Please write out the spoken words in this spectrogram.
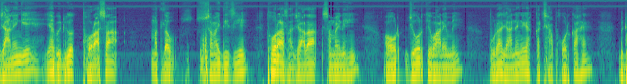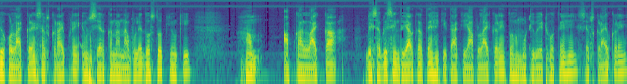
जानेंगे। यह वीडियो थोड़ा सा मतलब समय दीजिए, थोड़ा सा, ज़्यादा समय नहीं, और जोड़ के बारे में पूरा जानेंगे। यह कक्षा फोर का है। वीडियो को लाइक करें, सब्सक्राइब करें एवं शेयर करना ना भूलें दोस्तों, क्योंकि हम आपका लाइक का बेसब्री से इंतज़ार करते हैं कि ताकि आप लाइक करें तो हम मोटिवेट होते हैं सब्सक्राइब करें,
